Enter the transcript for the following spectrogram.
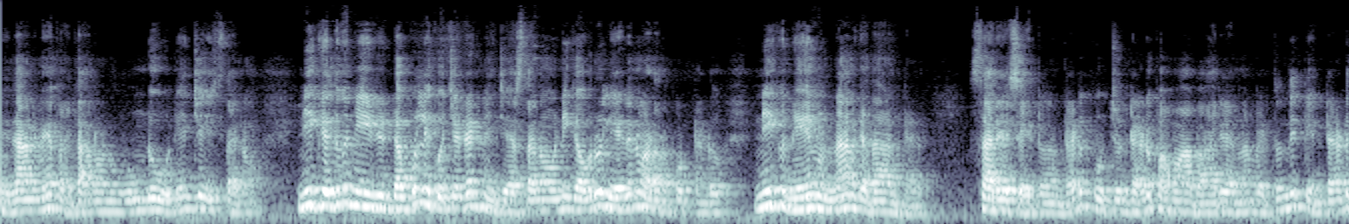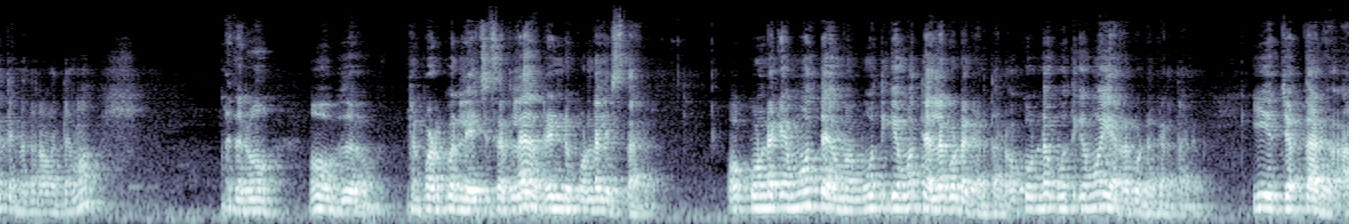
నిదానమే ప్రధానం. నువ్వు ఉండు నేను చేయిస్తాను. నీకెందుకు నీ డబ్బులు నీకు వచ్చేటట్టు నేను చేస్తాను. నీకు ఎవరు లేడని వాడు అనుకుంటున్నాడు. నీకు నేనున్నాను కదా అంటాడు. సరే సేటు అంటాడు కూర్చుంటాడు. పాప మా భార్య అన్నం పెడుతుంది తింటాడు. తిన్న తర్వాత ఏమో అతను పడుకొని లేచేసరిలా రెండు కుండలు ఇస్తాడు. ఒక కుండకేమో మూతికేమో తెల్లగుడ్డ కడతాడు. ఒక కుండ మూతికేమో ఎర్రగుడ్డ కడతాడు. ఈ చెప్తాడు ఆ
